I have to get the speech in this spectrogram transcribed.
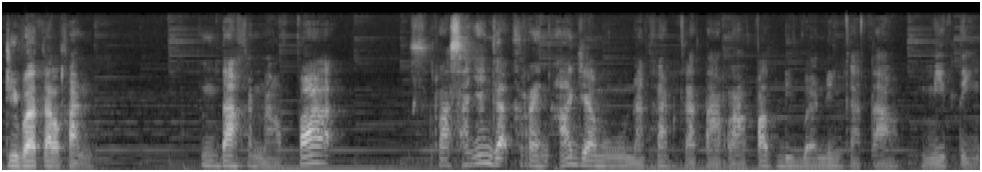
dibatalkan. Entah kenapa rasanya nggak keren aja menggunakan kata rapat dibanding kata meeting.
